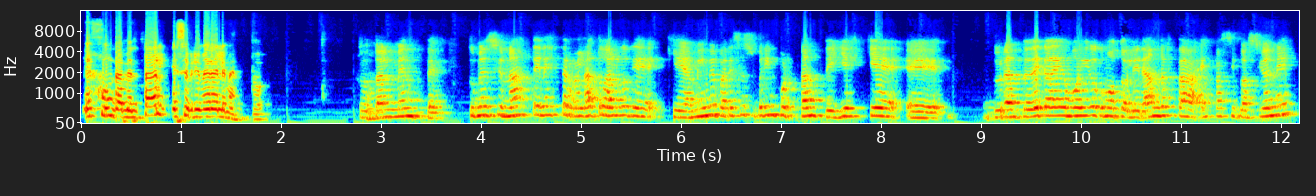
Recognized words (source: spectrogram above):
es fundamental ese primer elemento. Totalmente. Tú mencionaste en este relato algo que, a mí me parece súper importante y es que eh, durante décadas hemos ido como tolerando estas situaciones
